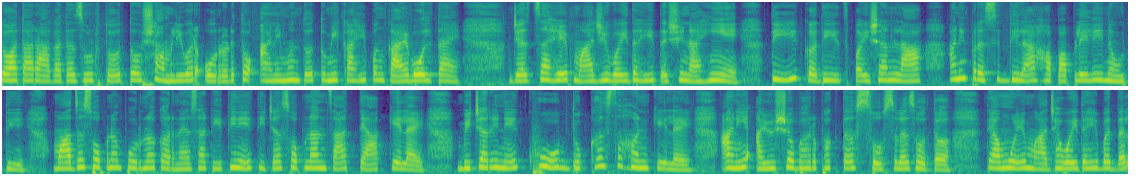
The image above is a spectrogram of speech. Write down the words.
तो आता रागातच उठतो. तो श्यामलीवर ओरडतो आणि म्हणतो तुम्ही काही पण काय बोलताय? जजसाहेब माझी वैदही तशी नाही आहे ती कधीच पैशांना आणि प्रसिद्धीला हपापलेली नव्हती. माझं स्वप्न पूर्ण करण्यासाठी तिने तिच्या स्वप्नांचा त्याग केलाय. बिचारीने खूप दुःख सहन केलं आहे आणि आयुष्यभर फक्त सोसलंच होतं. त्यामुळे माझ्या वैदहीबद्दल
